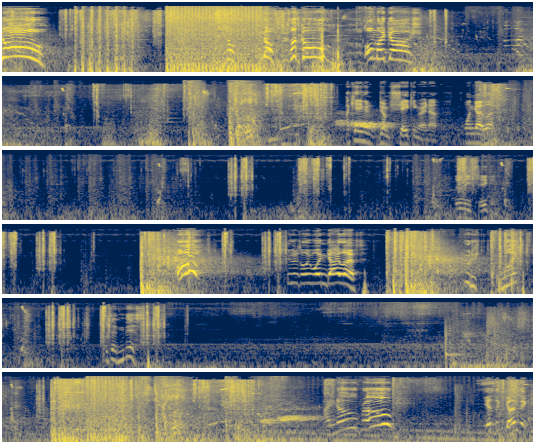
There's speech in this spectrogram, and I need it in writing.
No! No! No! Let's go! Oh my gosh! I can't even, I'm shaking right now. One guy left. Literally shaking. Oh! Dude, there's only one guy left. Dude, what? What'd I miss? He has the gun thing.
